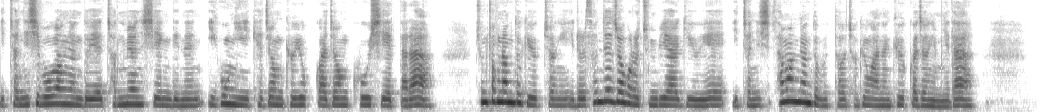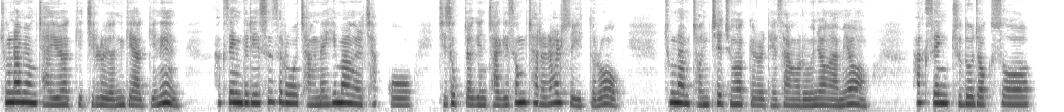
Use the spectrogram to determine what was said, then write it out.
2025학년도에 전면 시행되는 2022 개정 교육과정 고시에 따라 충청남도 교육청이 이를 선제적으로 준비하기 위해 2023학년도부터 적용하는 교육과정입니다. 충남형 자유학기 진로 연계학기는 학생들이 스스로 장래 희망을 찾고 지속적인 자기 성찰을 할 수 있도록 충남 전체 중학교를 대상으로 운영하며 학생 주도적 수업,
